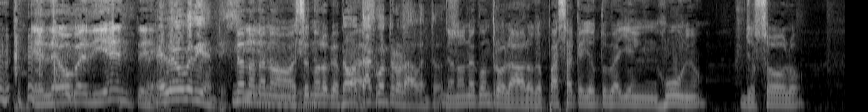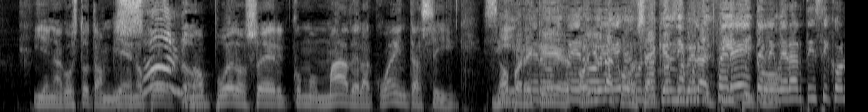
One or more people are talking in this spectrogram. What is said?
Él es obediente. Él es obediente. No, no, no, no, eso no es lo que no, pasa. está controlado entonces. No, no, no he controlado. Lo que pasa es que yo estuve allí en junio, yo solo. Y en agosto también. No ¿Solo? puedo, no puedo ser como más de la cuenta, sí. Sí, No, pero es que, oye una cosa, es que el nivel artístico El nivel artístico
